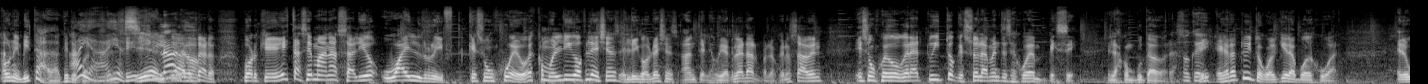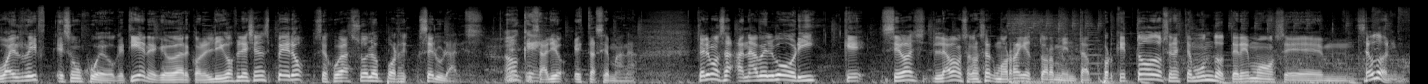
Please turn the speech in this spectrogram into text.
A una invitada, ¿qué te Ay, parece? ay, sí, claro. claro. claro. Porque esta semana salió Wild Rift, que es un juego, es como el League of Legends. El League of Legends, antes les voy a aclarar para los que no saben, es un juego gratuito que solamente se juega en PC, en las computadoras. Es gratuito, cualquiera puede jugar. El Wild Rift es un juego que tiene que ver con el League of Legends, pero se juega solo por celulares. ¿eh? Ok. Y salió esta semana. Tenemos a Anabel Bori, que se va, la vamos a conocer como Riot Tormenta, porque todos en este mundo tenemos eh, seudónimo.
